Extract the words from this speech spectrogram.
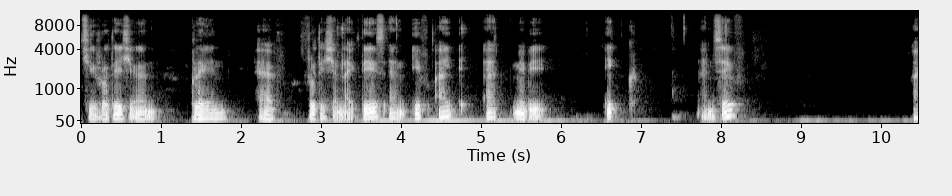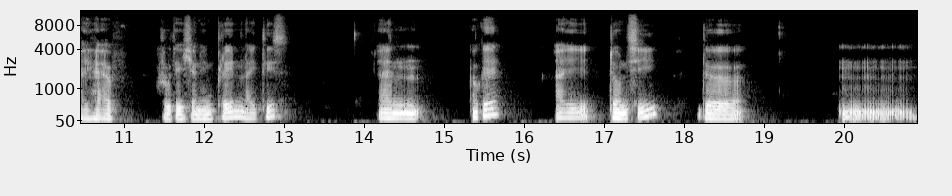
z rotation plane have rotation like this and if I add maybe x and save I have rotation in plane like this. And okay I don't see the um,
